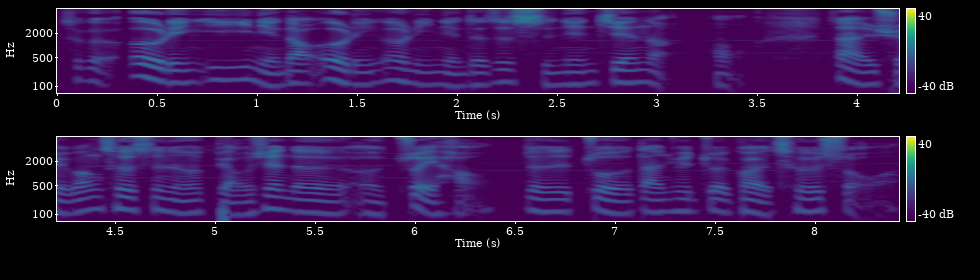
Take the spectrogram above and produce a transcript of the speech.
这个二零一一年到二零二零年的这十年间呐，哦，在雪邦测试呢表现的呃最好的做单圈最快的车手啊，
